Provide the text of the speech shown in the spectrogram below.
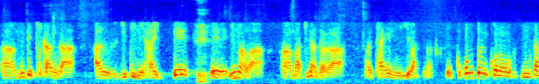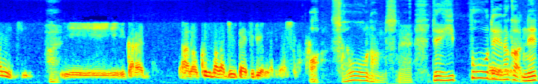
あー無敵感がある時期に入って、え。えー今はあ街中があ大変に賑わってます。本当にこの2、3日、はいえーからあの車が渋滞するようになりました。あそうなんですね。で、一方で、なんかネッ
